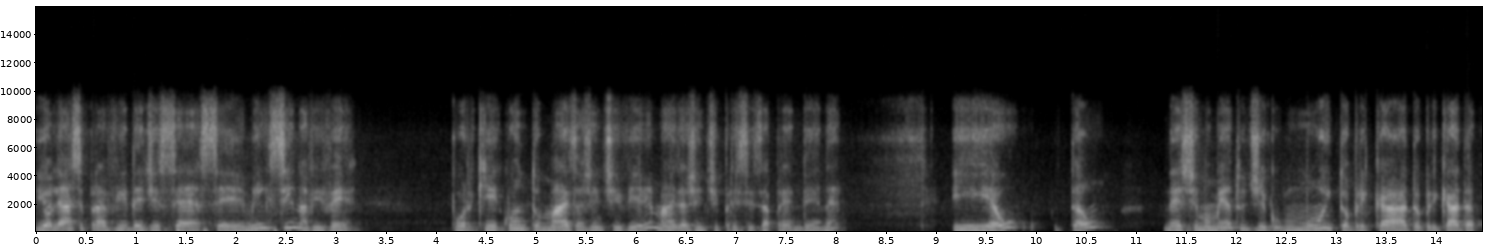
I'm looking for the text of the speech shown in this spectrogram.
e olhasse para a vida e dissesse: Me ensina a viver. Porque quanto mais a gente vive, mais a gente precisa aprender, né? E eu, então, neste momento, digo muito obrigada, obrigada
